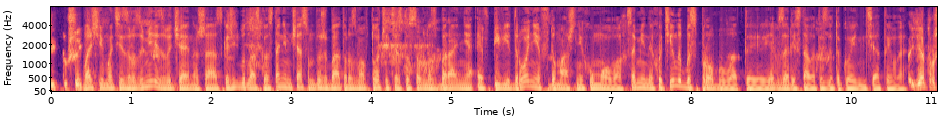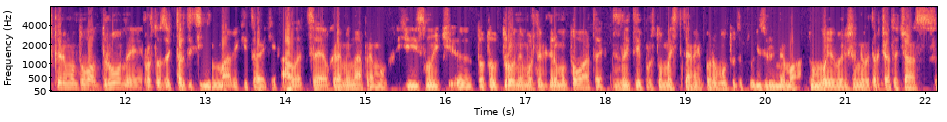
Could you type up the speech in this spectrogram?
їх душить. Ваші емоції зрозумілі, звичайно ж. А скажіть, будь ласка, останнім часом дуже багато розмов точиться стосовно збирання fpv дронів в домашніх умовах. Самі не хотіли би спробувати, як взагалі ставитись до такої ініціативи? Я трошки ремонтував дрони, просто за традиційні мавіки треті, але це окремий напрямок. Які існують, е, тобто дрони можна відремонтувати, знайти просто майстерень по ремонту тепловізорів нема. Тому я вирішив не витрачати час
